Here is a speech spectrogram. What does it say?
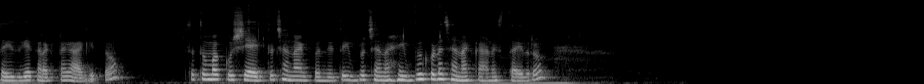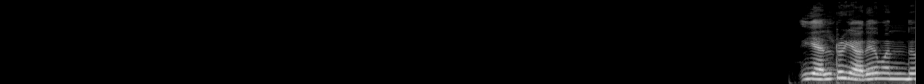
ಸೈಜ್ಗೆ ಕರೆಕ್ಟಾಗಿ ಆಗಿತ್ತು. ಸೊ ತುಂಬ ಖುಷಿ ಆಯಿತು, ಚೆನ್ನಾಗಿ ಬಂದಿತ್ತು. ಇಬ್ಬರು ಚೆನ್ನಾಗಿ ಇಬ್ಬರು ಕೂಡ ಚೆನ್ನಾಗಿ ಕಾಣಿಸ್ತಾ ಎಲ್ಲರೂ ಯಾವುದೇ ಒಂದು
